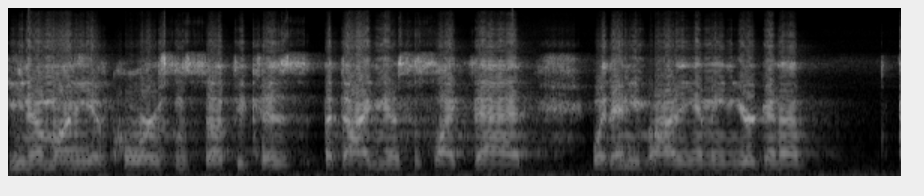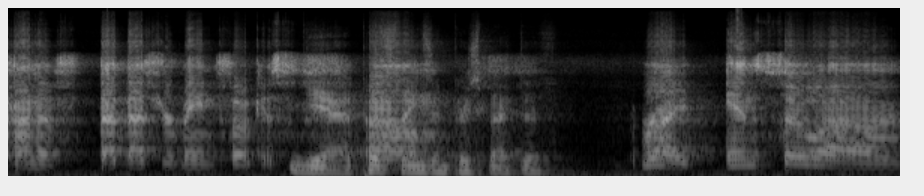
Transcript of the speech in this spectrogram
you know money, of course, and stuff because a diagnosis like that with anybody, I mean, you're gonna kind of that that's your main focus. Yeah, it puts um, things in perspective. Right, and so uh,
